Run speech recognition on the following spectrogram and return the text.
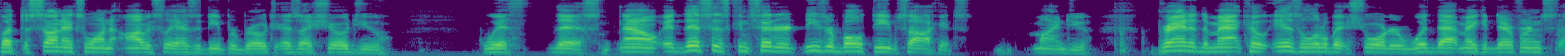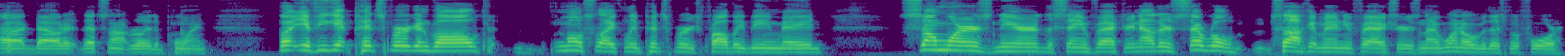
But the Sunex one obviously has a deeper broach, as I showed you with this. Now, it, this is considered, these are both deep sockets, mind you. Granted, the Matco is a little bit shorter. Would that make a difference? I uh, doubt it. That's not really the point. But if you get Pittsburgh involved, most likely Pittsburgh's probably being made somewhere's near the same factory. Now, there's several socket manufacturers, and I went over this before.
